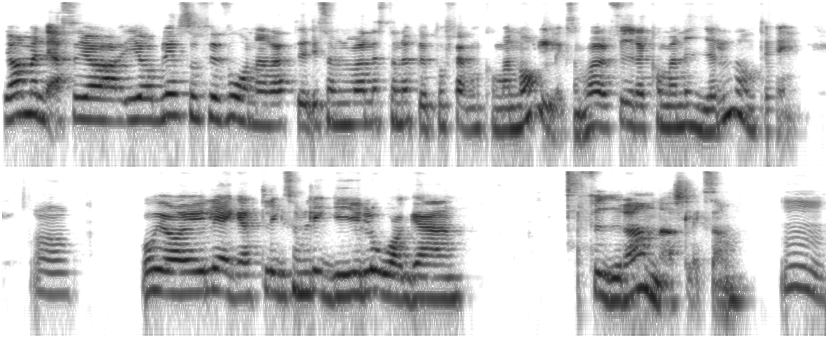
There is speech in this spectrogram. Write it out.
Ja men alltså jag, jag blev så förvånad att det liksom var nästan uppe på 5,0 liksom, var det 4,9 eller någonting? Ja. Och jag har ju legat, liksom ligger ju låga fyra annars liksom. Mm.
